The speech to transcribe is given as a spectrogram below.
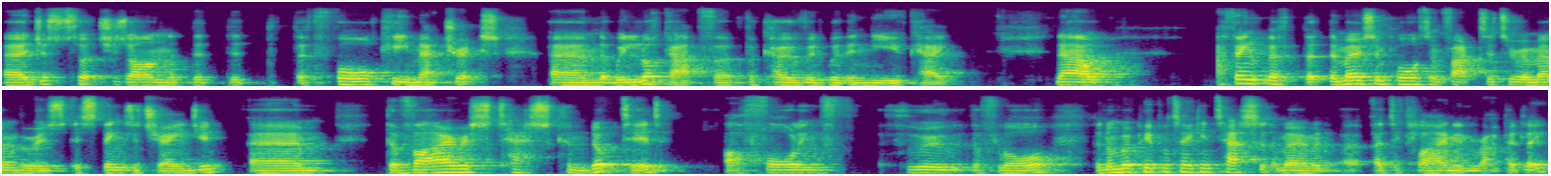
uh, just touches on the, the, the four key metrics um, that we look at for, for COVID within the UK. Now, I think the, the, the, most important factor to remember is, is things are changing. Um, the virus tests conducted are falling through the floor. The number of people taking tests at the moment are, are declining rapidly,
